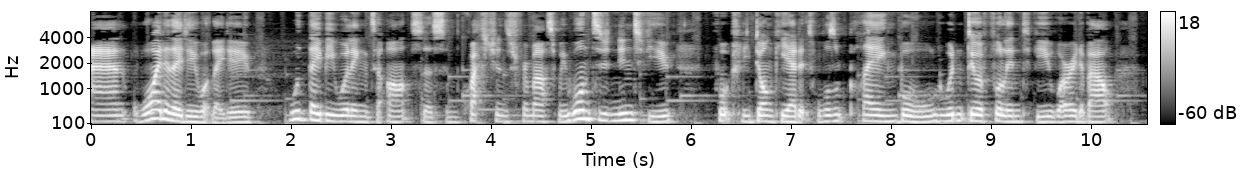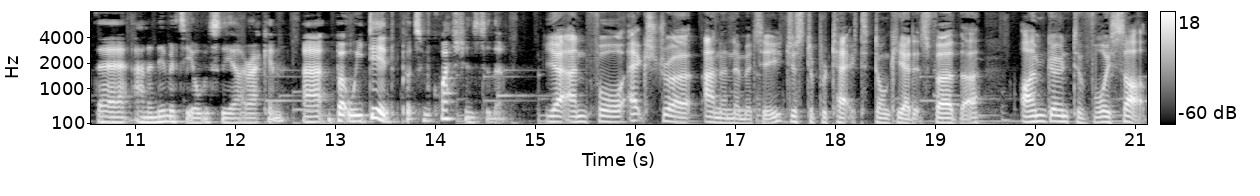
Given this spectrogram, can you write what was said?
And why do they do what they do? Would they be willing to answer some questions from us? We wanted an interview. Fortunately, Donkey Edits wasn't playing ball, wouldn't do a full interview, worried about their anonymity, obviously, I reckon. Uh, but we did put some questions to them. Yeah, and for extra anonymity, just to protect Donkey Edits further, I'm going to voice up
